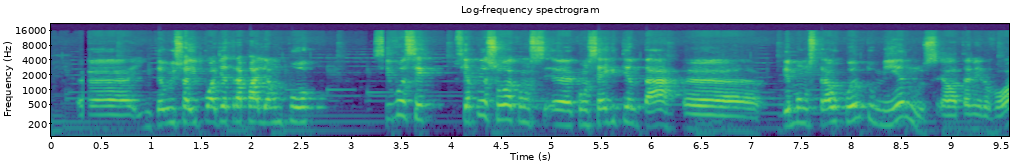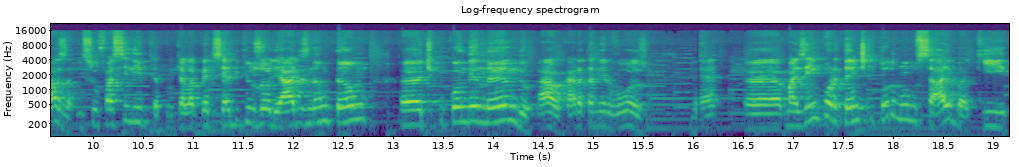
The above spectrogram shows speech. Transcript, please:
Uh, então isso aí pode atrapalhar um pouco. Se você, se a pessoa cons uh, consegue tentar demonstrar o quanto menos ela está nervosa, isso facilita, porque ela percebe que os olhares não estão uh, tipo, condenando, ah, o cara tá nervoso, né? Uh, mas é importante que todo mundo saiba que,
